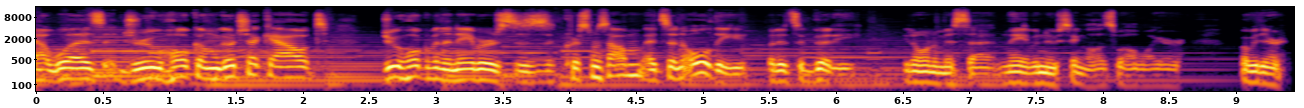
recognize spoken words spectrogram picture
That was Drew Holcomb. Go check out Drew Holcomb and the Neighbors' Christmas album. It's an oldie, but it's a goodie. You don't want to miss that. And they have a new single as well while you're over there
